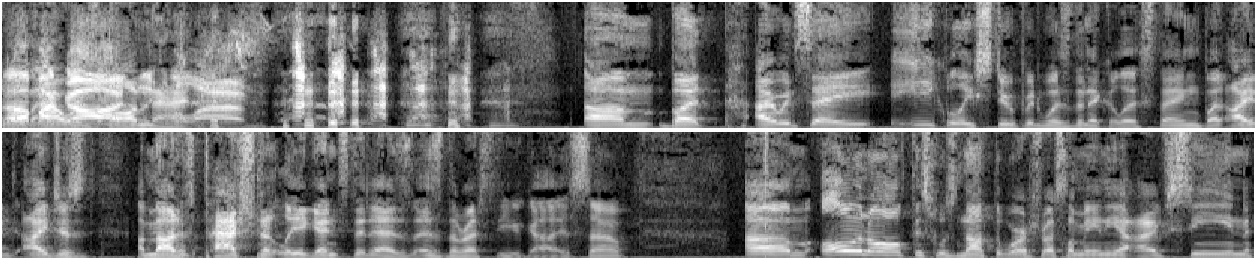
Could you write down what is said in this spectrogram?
Oh twelve hours God! on that. Um, but I would say equally stupid was the Nicholas thing, but I I just I'm not as passionately against it as as the rest of you guys. So, um, all in all, this was not the worst WrestleMania I've seen.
